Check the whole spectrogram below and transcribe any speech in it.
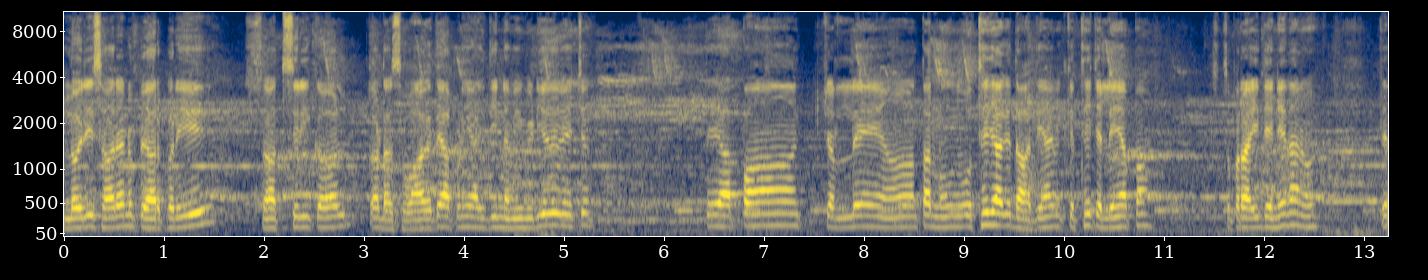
ਲੋ ਜੀ ਸਾਰਿਆਂ ਨੂੰ ਪਿਆਰ ਭਰੀ ਸਤਿ ਸ੍ਰੀ ਅਕਾਲ। ਤੁਹਾਡਾ ਸਵਾਗਤ ਹੈ ਆਪਣੀ ਅੱਜ ਦੀ ਨਵੀਂ ਵੀਡੀਓ ਦੇ ਵਿੱਚ। ਤੇ ਆਪਾਂ ਚੱਲੇ ਆ ਤੁਹਾਨੂੰ ਉੱਥੇ ਜਾ ਕੇ ਦੱਸਦੇ ਆ ਵੀ ਕਿੱਥੇ ਚੱਲੇ ਆ ਆਪਾਂ। ਸਰਪ੍ਰਾਈਜ਼ ਦੇਣੇ ਤੁਹਾਨੂੰ। ਤੇ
